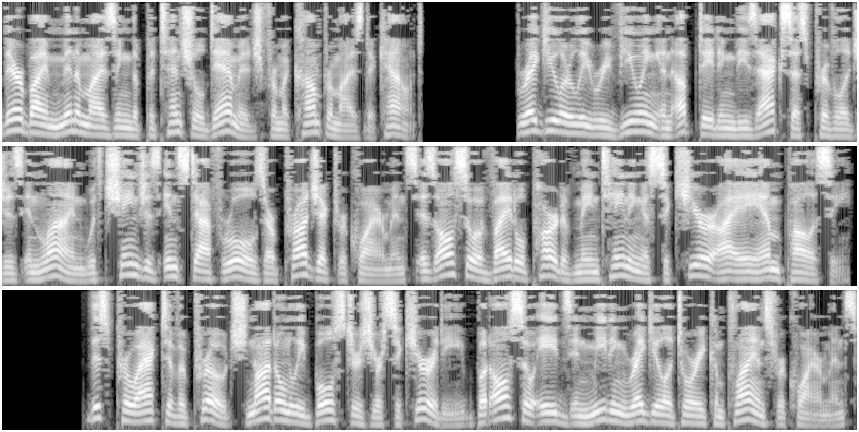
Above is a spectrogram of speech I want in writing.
thereby minimizing the potential damage from a compromised account. Regularly reviewing and updating these access privileges in line with changes in staff roles or project requirements is also a vital part of maintaining a secure IAM policy. This proactive approach not only bolsters your security but also aids in meeting regulatory compliance requirements,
